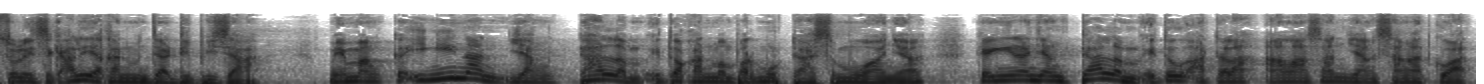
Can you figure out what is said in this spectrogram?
sulit sekali akan menjadi bisa. Memang keinginan yang dalam itu akan mempermudah semuanya. Keinginan yang dalam itu adalah alasan yang sangat kuat.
